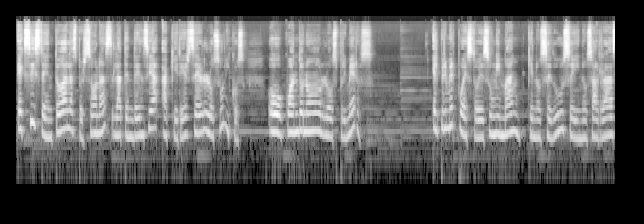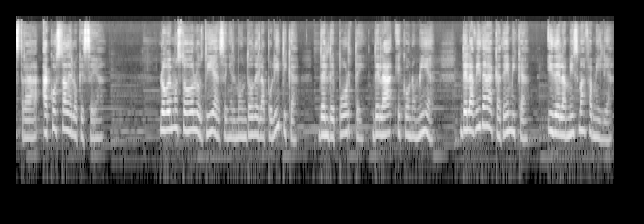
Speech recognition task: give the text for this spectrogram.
Existe en todas las personas la tendencia a querer ser los únicos o cuando no los primeros. El primer puesto es un imán que nos seduce y nos arrastra a costa de lo que sea. Lo vemos todos los días en el mundo de la política, del deporte, de la economía, de la vida académica y de la misma familia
